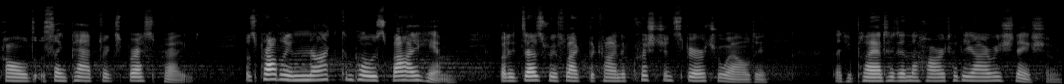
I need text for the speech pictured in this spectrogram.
called St. Patrick's Breastplate was probably not composed by him, but it does reflect the kind of Christian spirituality that he planted in the heart of the Irish nation.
